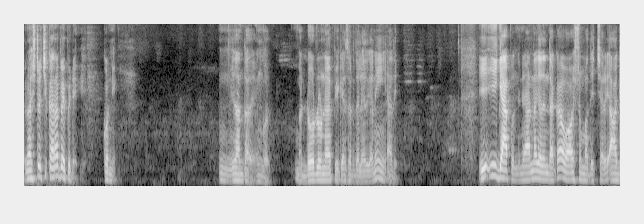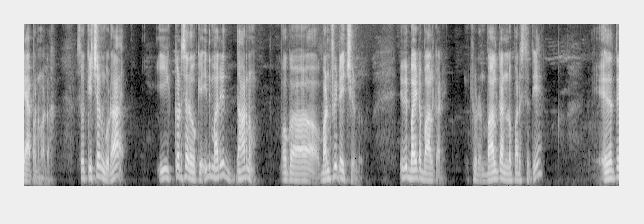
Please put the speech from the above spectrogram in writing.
రస్ట్ వచ్చి ఖరాబ్ అయిపోయాయి కొన్ని. ఇదంతా ఇంకో. మరి డోర్లు ఉన్నాయో? పీకేసారు తెలియదు కానీ అది. ఈ ఈ గ్యాప్ ఉంది. నేను అన్న కదా ఇందాక వాష్రూమ్ అది ఇచ్చారు. ఆ గ్యాప్ అనమాట సో కిచెన్ కూడా ఇక్కడ సరే ఓకే. ఇది మరీ దారుణం. ఒక వన్ ఫీట్ ఇచ్చిండు ఇది బయట బాల్కనీ. చూడండి బాల్కనీలో పరిస్థితి. ఏదైతే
